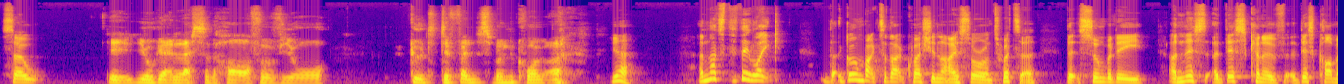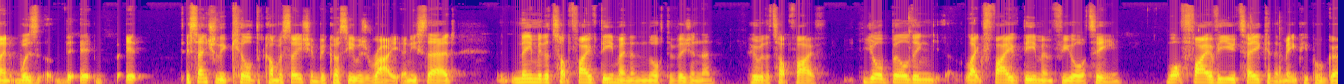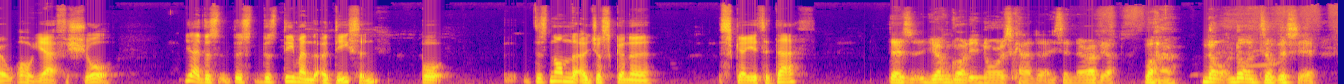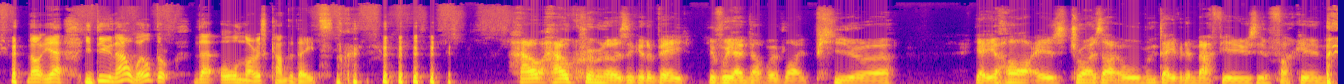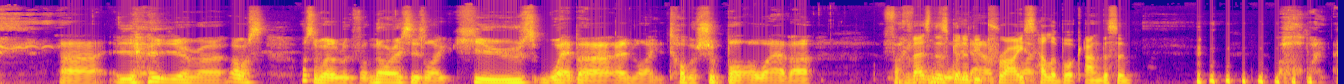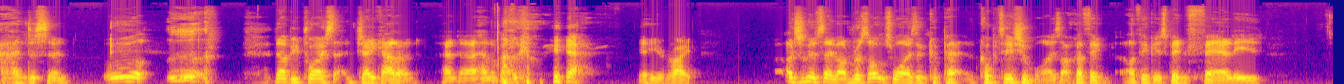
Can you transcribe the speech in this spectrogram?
So. You're getting less than half of your good defenseman quota. Yeah. And that's the thing, like, going back to that question that I saw on Twitter, that somebody, and this, uh, this kind of, this comment was, it, it essentially killed the conversation because he was right. And he said, name me the top five D men in the North Division then. Who are the top five? You're building like five D men for your team. What five are you taking that make people go, oh yeah, for sure? Yeah, there's there's there's D men that are decent, but there's none that are just gonna scare you to death. There's you haven't got any Norris candidates in there, have you? Well, not not until this year. not yet. You do now, Will. They're, they're all Norris candidates. how how criminal is it going to be if we end up with like pure? Yeah, your Hart is Draisaitl, McDavid, and Matthews. You're fucking. uh, you're uh, oh, what's, the word I'm looking for? Norris is like Hughes, Weber, and like Thomas Chabot or whatever. Vezina's going to be Price, like, Hellebuyck, Anderson. oh my Anderson. Ugh, ugh. That'd be Price, Jake Allen, and uh, Hellebuyck. yeah, yeah, you're right. I was just going to say, like results wise and comp- competition wise, like I think I think it's been fairly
